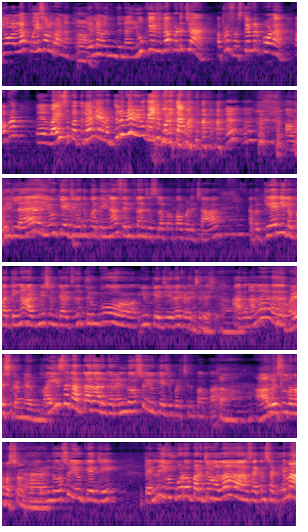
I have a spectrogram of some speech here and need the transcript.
இவங்க எல்லாம் போய் சொல்றாங்க. என்ன வந்து நான் யூகேஜி தான் படிச்சேன். அப்புறம் ஃபர்ஸ்ட் ஸ்டாண்டர்ட் போனேன். அப்புறம் வயசு பத்தலன்னு எனக்கு திருப்பி யூகேஜி கொடுத்தாங்க. அப்படி இல்ல. யூகேஜி வந்து பாத்தீங்கன்னா சென்ட் பிரான்சிஸ்ல பாப்பா படிச்சா. அப்புறம் கேவில பாத்தீங்கன்னா அட்மிஷன் கிடைச்சது. திரும்பவும் யூகேஜி தான் கிடைச்சது. அதனால வயசு கம்மியா வயசு கரெக்டா தான் இருக்கு. ரெண்டு வருஷம் யூகேஜி படிச்சது பாப்பா. ஆறு வயசுல தானே ஃபர்ஸ்ட் ரெண்டு வருஷம் யூகேஜி இப்ப என்ன இவங்க கூட படிச்சவங்க எல்லாம் செகண்ட் ஸ்டாண்டர்ட் ஏமா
